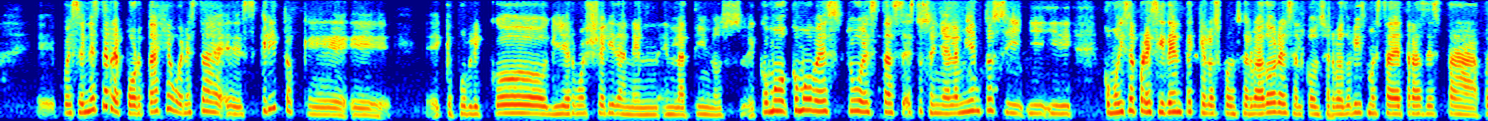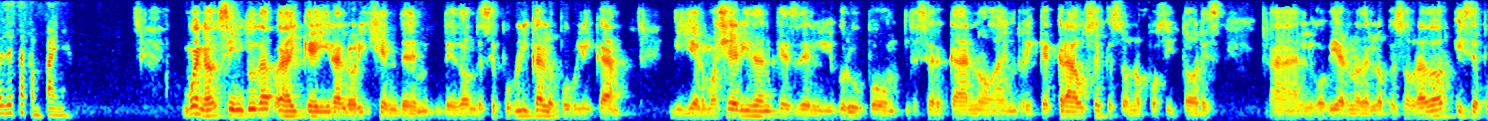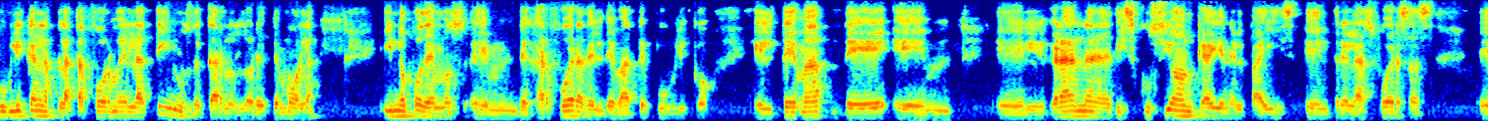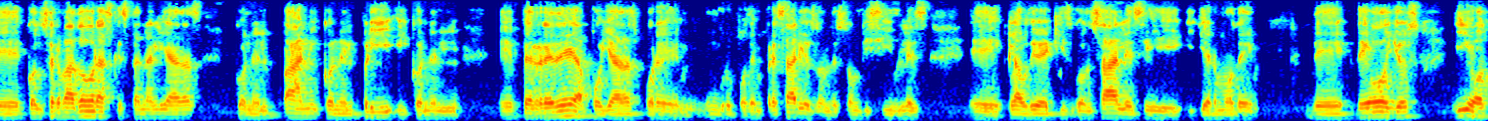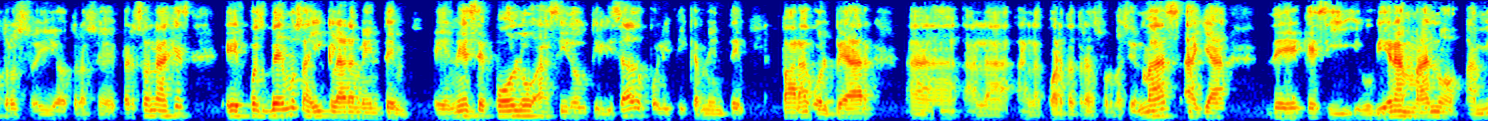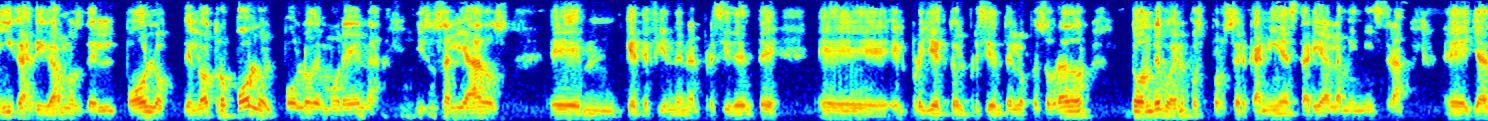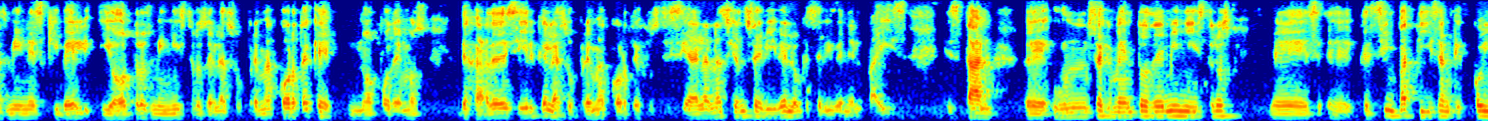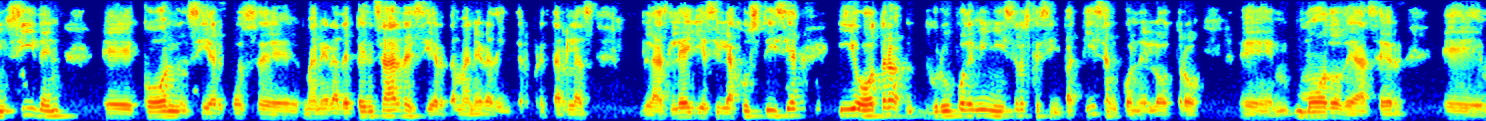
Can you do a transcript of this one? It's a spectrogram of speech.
pues en este reportaje o en este escrito que eh, que publicó Guillermo Sheridan en, Latinos. Eh, ¿Cómo, ¿Cómo, ves tú estas, estos señalamientos y, como dice el presidente, que los conservadores, el conservadurismo está detrás de esta, pues, de esta campaña? Bueno, sin duda hay que ir al origen de, de donde se publica. Lo publica Guillermo Sheridan, que es del grupo de cercano a Enrique Krause, que son opositores al gobierno de López Obrador, y se publica en la plataforma de Latinos de Carlos Lorete Mola, y no podemos em, dejar fuera del debate público el tema de em, el gran eh, discusión que hay en el país entre las fuerzas eh, conservadoras que están aliadas con el PAN y con el PRI y con el eh, PRD, apoyadas por em, un grupo de empresarios donde son visibles Claudio X González y Guillermo de, de Hoyos, y otros, y otros eh, personajes, eh, pues vemos ahí claramente en ese polo ha sido utilizado políticamente para golpear a, la, cuarta transformación, más allá de que si hubiera mano amiga, digamos, del polo, del otro polo, el polo de Morena y sus aliados eh, que defienden al presidente, el proyecto del presidente López Obrador, donde, bueno, pues por cercanía estaría la ministra eh, Yasmín Esquivel y otros ministros de la Suprema Corte, que no podemos dejar de decir que la Suprema Corte de Justicia de la Nación se vive lo que se vive en el país. Están eh, un segmento de ministros eh, que simpatizan, que coinciden con ciertas maneras de pensar, de cierta manera de interpretar las las leyes y la justicia, y otro grupo de ministros que simpatizan con el otro eh, modo de hacer eh,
